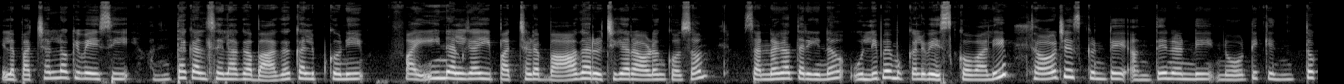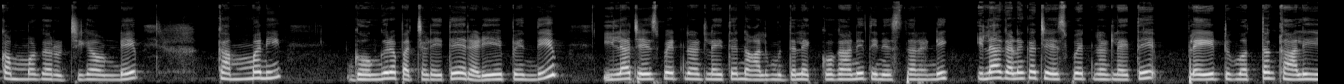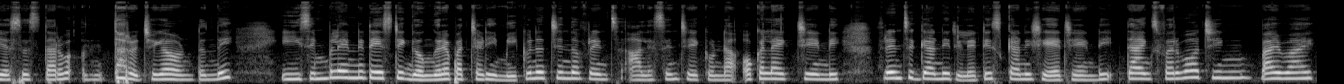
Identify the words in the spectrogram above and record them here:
ఇలా పచ్చళ్ళలోకి వేసి అంతా కలిసేలాగా బాగా కలుపుకొని ఫైనల్గా ఈ పచ్చడి బాగా రుచిగా రావడం కోసం సన్నగా తరిగిన ఉల్లిపాయ ముక్కలు వేసుకోవాలి. సర్వ్ చేసుకుంటే అంతేనండి నోటికి ఎంతో కమ్మగా రుచిగా ఉండే కమ్మని గోంగూర పచ్చడి అయితే రెడీ అయిపోయింది. ఇలా చేసి పెట్టినట్లయితే నాలుగు ముద్దలు ఎక్కువగానే తినేస్తారండి. ఇలా గనక చేసి పెట్టినట్లయితే ప్లేట్ మొత్తం ఖాళీ చేసేస్తారు. అంత రుచిగా ఉంటుంది. ఈ సింపుల్ అండ్ టేస్టీ గొంగూర పచ్చడి మీకు నచ్చిందా ఫ్రెండ్స్? ఆలస్యం చేయకుండా ఒక లైక్ చేయండి. ఫ్రెండ్స్కి కానీ రిలేటివ్స్ కానీ షేర్ చేయండి. Thanks for watching. Bye bye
